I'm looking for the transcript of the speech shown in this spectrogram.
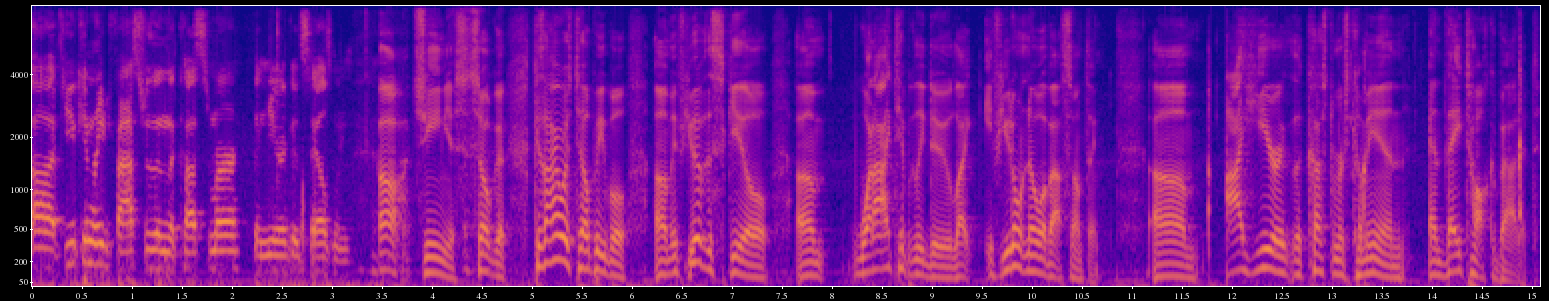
Uh, if you can read faster than the customer, then you're a good salesman. Oh, genius. So good. Because I always tell people um, if you have the skill, um, what I typically do, like if you don't know about something, um, I hear the customers come in and they talk about it.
